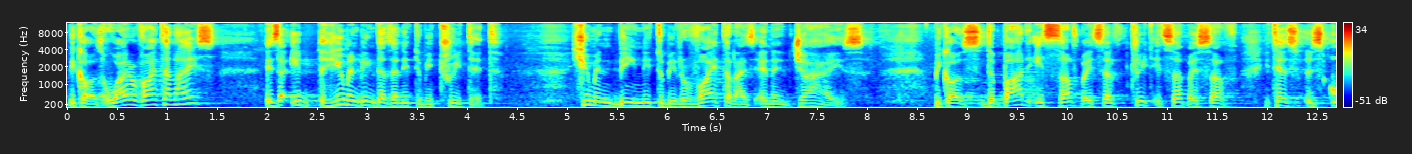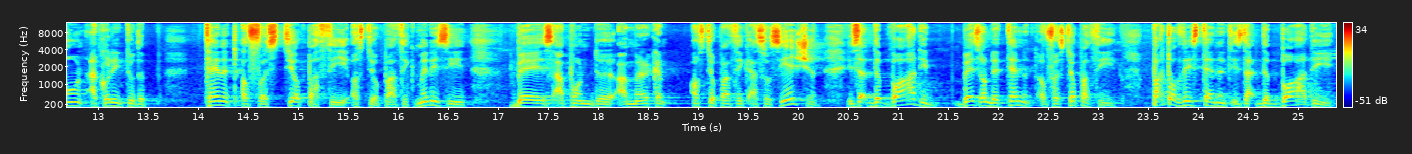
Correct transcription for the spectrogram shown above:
Because why revitalize? Is that a human being doesn't need to be treated. Human being need to be revitalized, energized. Because the body itself by itself, treat itself by itself, it has its own, according to the tenet of osteopathy, osteopathic medicine, based upon the American Osteopathic Association, is that the body, based on the tenet of osteopathy, part of this tenet is that the body,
